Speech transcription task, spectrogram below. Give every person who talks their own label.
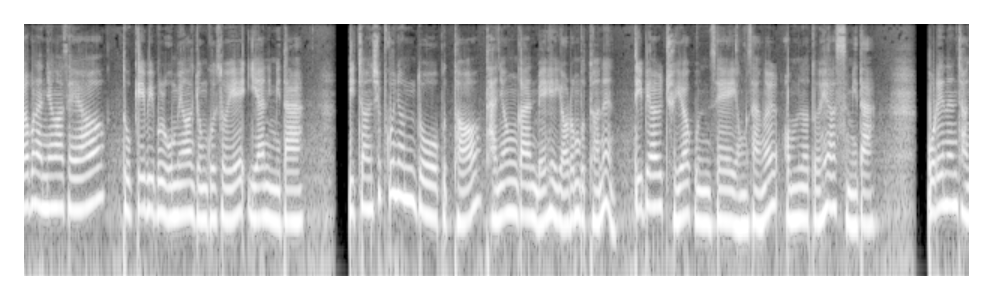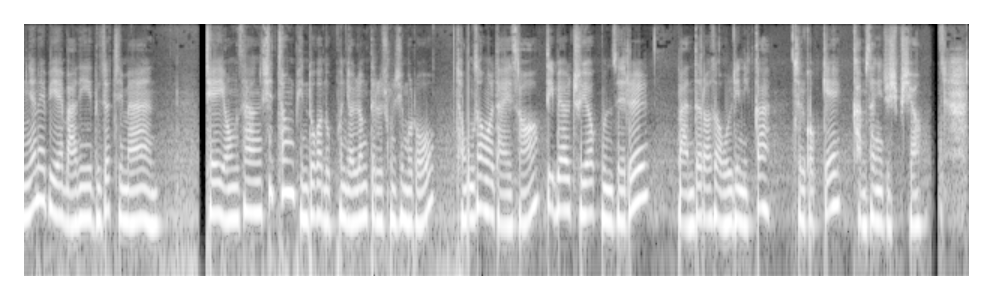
Speaker 1: 여러분 안녕하세요. 도깨비불 오명학 연구소의 이한입니다. 2019년도부터 단연간 매해 여름부터는 띠별 주역 운세 영상을 업로드 해왔습니다. 올해는 작년에 비해 많이 늦었지만 제 영상 시청 빈도가 높은 연령대를 중심으로 정성을 다해서 띠별 주역 운세를 만들어서 올리니까 즐겁게 감상해 주십시오.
